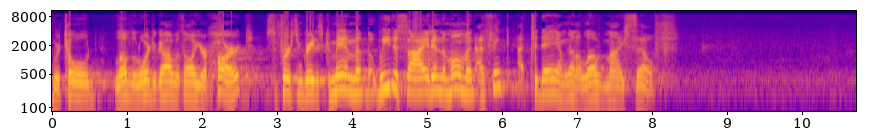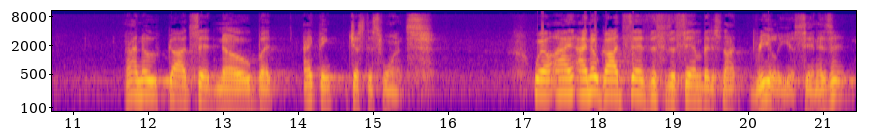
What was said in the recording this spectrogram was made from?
We're told, love the Lord your God with all your heart. It's the first and greatest commandment, but we decide in the moment, I think today I'm going to love myself. I know God said no, but I think just this once. Well, I, I know God says this is a sin, but it's not really a sin, is it?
